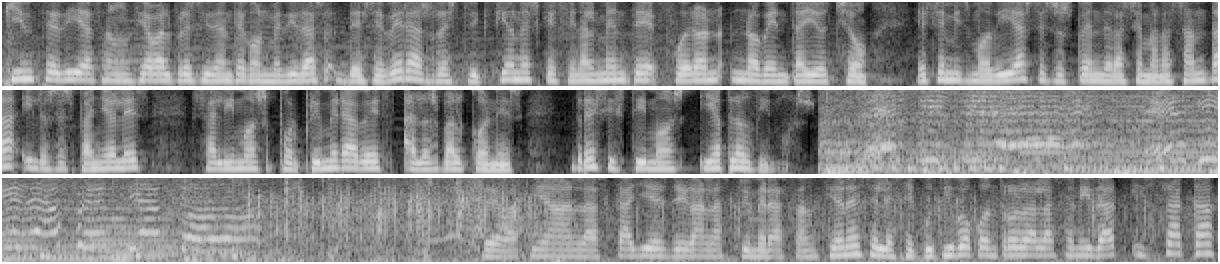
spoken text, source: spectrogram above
15 días anunciaba el presidente con medidas de severas restricciones que finalmente fueron 98. Ese mismo día se suspende la Semana Santa y los españoles salimos por primera vez a los balcones. Resistimos y aplaudimos. Se vacían las calles, llegan las primeras sanciones, el Ejecutivo controla la sanidad y saca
